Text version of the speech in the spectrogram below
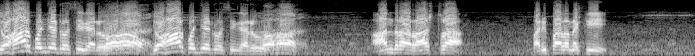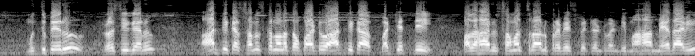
జోహార్. కొంజేటి రోసి గారు. జోహార్. కొంజేటి రోసి గారు. ఆంధ్ర రాష్ట్ర పరిపాలనకి ముద్దు పేరు రోసి గారు. ఆర్థిక సంస్కరణలతో పాటు ఆర్థిక బడ్జెట్ని పదహారు సంవత్సరాలు ప్రవేశపెట్టినటువంటి మహా మేధావి.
